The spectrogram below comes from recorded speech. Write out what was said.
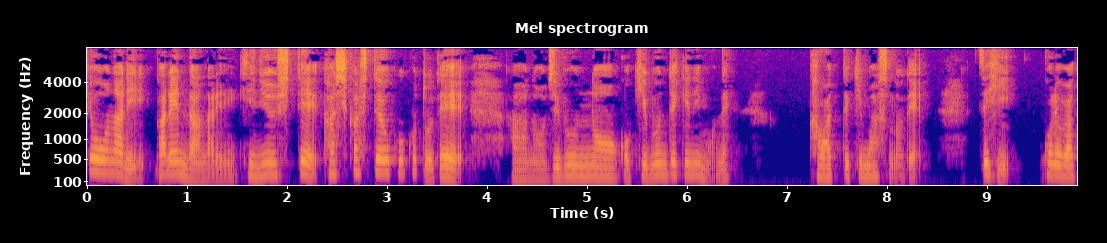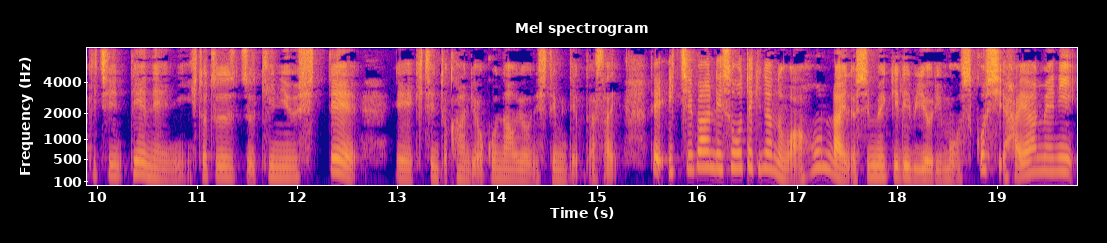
表なりカレンダーなりに記入して可視化しておくことで、あの、自分のこう気分的にもね、変わってきますので、ぜひ、これはきちん、丁寧に一つずつ記入して、えー、きちんと管理を行うようにしてみてください。で、一番理想的なのは本来の締め切り日よりも少し早めに、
